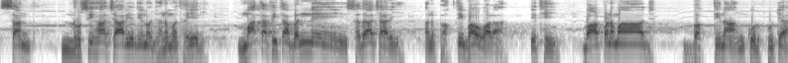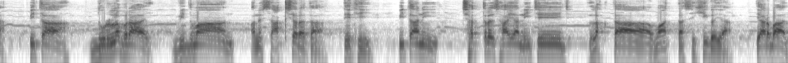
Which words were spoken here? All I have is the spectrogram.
સંત નૃસિંહાચાર્યજીનો જન્મ થયેલ. માતા પિતા બંને સદાચારી અને ભક્તિભાવવાળા. તેથી બાળપણમાં જ ભક્તિના અંકુર ફૂટ્યા. પિતા દુર્લભરાય, વિદ્વાન અને સાક્ષર હતા. તેથી પિતાની છત્રછાયા નીચે જ લખતા, વાંચતા શીખી ગયા. ત્યારબાદ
